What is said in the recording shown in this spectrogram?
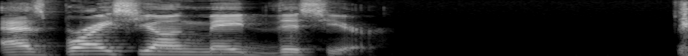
as Bryce Young made this year?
